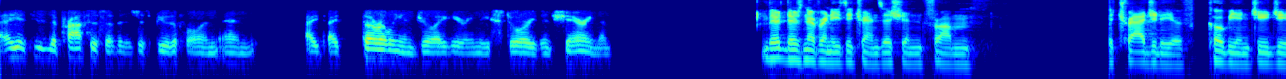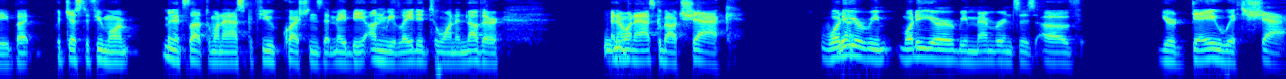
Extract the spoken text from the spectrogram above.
It's, the process of it is just beautiful, and and I, I thoroughly enjoy hearing these stories and sharing them. There, there's never an easy transition from the tragedy of Kobe and Gigi. But with just a few more minutes left, I want to ask a few questions that may be unrelated to one another. Mm-hmm. And I mm-hmm. want to ask about Shaq. What yeah. are your re- what are your remembrances of your day with Shaq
